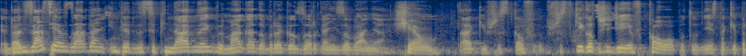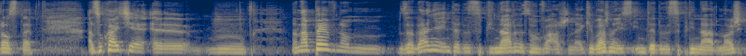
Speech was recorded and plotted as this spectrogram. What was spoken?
realizacja zadań interdyscyplinarnych wymaga dobrego zorganizowania się, tak, i wszystko, wszystkiego, co się dzieje w koło, bo to nie jest takie proste. A słuchajcie, y, mm, no na pewno zadania interdyscyplinarne są ważne, jakie ważna jest interdyscyplinarność.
